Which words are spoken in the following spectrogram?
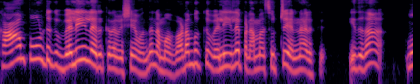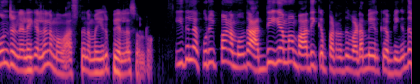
காம்பவுண்டுக்கு வெளியில இருக்கிற விஷயம் வந்து நம்ம உடம்புக்கு வெளியில இப்போ நம்ம சுற்றி என்ன இருக்கு? இதுதான் மூன்று நிலைகள்ல நம்ம வாஸ்து நம்ம இருப்பியல்ல சொல்றோம். இதில் குறிப்பாக நம்ம வந்து அதிகமாக பாதிக்கப்படுறது வடமேற்கு அப்படிங்கிறது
